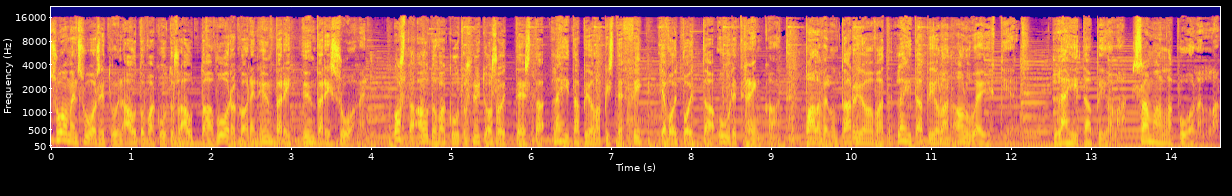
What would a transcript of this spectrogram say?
Suomen suosituin autovakuutus auttaa vuorokauden ympäri, ympäri Suomen. Osta autovakuutus nyt osoitteesta lähitapiola.fi ja voit voittaa uudet renkaat. Palvelun tarjoavat LähiTapiolan alueyhtiöt. LähiTapiola. Samalla puolella.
